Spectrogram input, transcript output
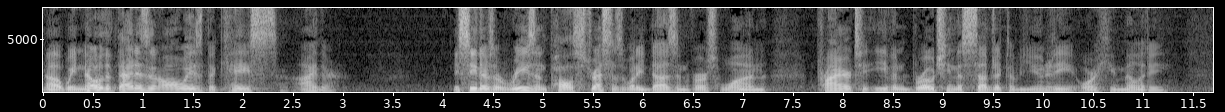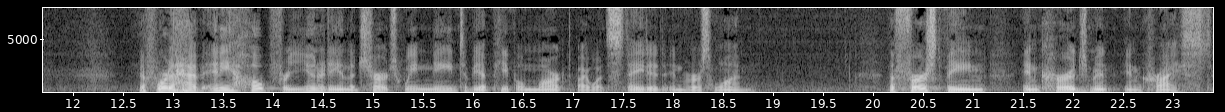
uh, we know that that isn't always the case either. You see, there's a reason Paul stresses what he does in verse 1 prior to even broaching the subject of unity or humility. If we're to have any hope for unity in the church, we need to be a people marked by what's stated in verse 1. The first being encouragement in Christ.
